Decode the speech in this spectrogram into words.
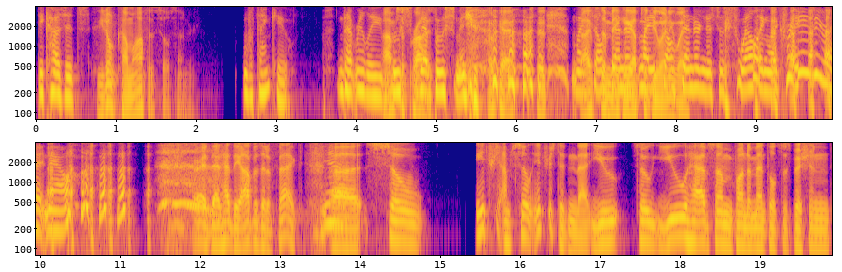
because it's You don't come off as self-centered. well, thank you. That really I'm boosts, that boosts me. Okay. My I have some making self-centered, up to my do anyway. self-centeredness is swelling like crazy right now. All right, that had the opposite effect. Yeah. Uh, so, inter- I'm so interested in that. You, so you have some fundamental suspicion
